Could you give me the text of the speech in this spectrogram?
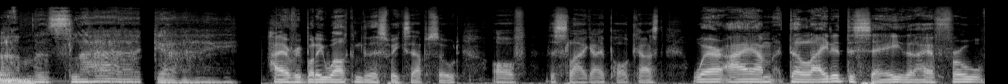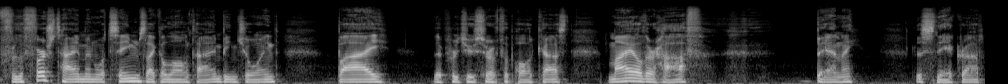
I'm the sly guy. Hi, everybody. Welcome to this week's episode of the Sly Guy podcast, where I am delighted to say that I have, for, for the first time in what seems like a long time, been joined by the producer of the podcast, my other half, Benny, the snake rat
